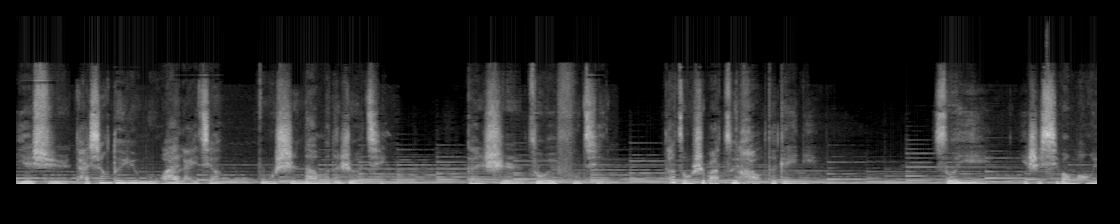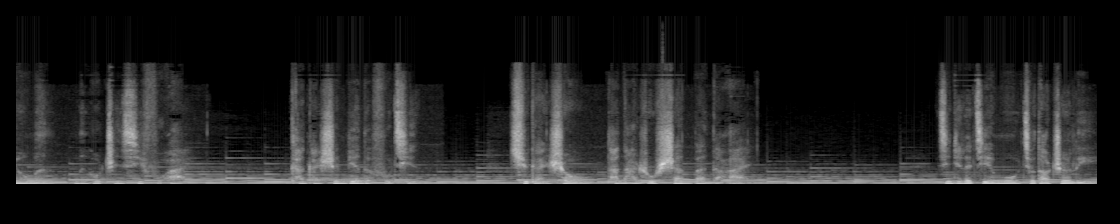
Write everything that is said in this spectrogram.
也许他相对于母爱来讲不是那么的热情，但是作为父亲，他总是把最好的给你。所以，也是希望朋友们能够珍惜父爱。看看身边的父亲，去感受他那如山般的爱。今天的节目就到这里，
